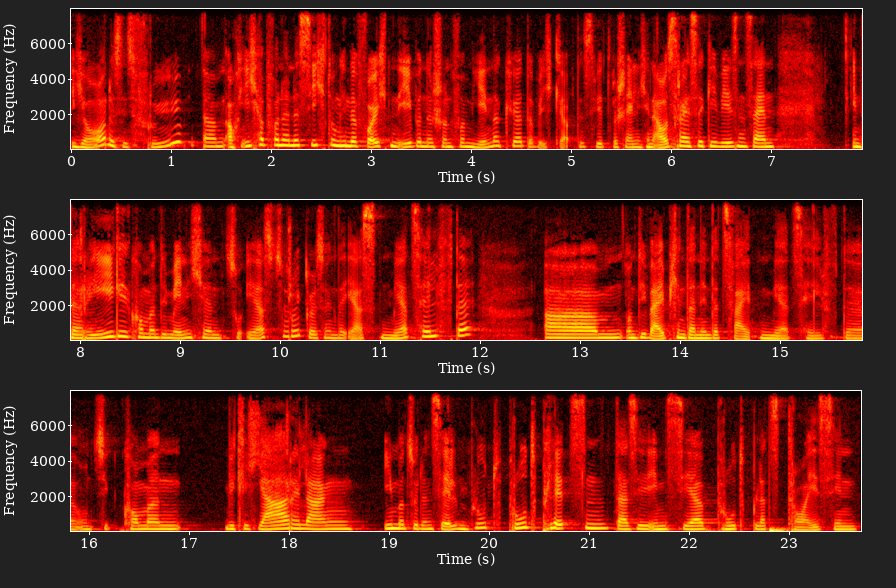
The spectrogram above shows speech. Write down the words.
Ja, das ist früh. Ähm, auch ich habe von einer Sichtung in der feuchten Ebene schon vom Jänner gehört, aber ich glaube, das wird wahrscheinlich ein Ausreißer gewesen sein. In der Regel kommen die Männchen zuerst zurück, also in der ersten Märzhälfte, ähm, und die Weibchen dann in der zweiten Märzhälfte. Und sie kommen wirklich jahrelang immer zu denselben Blut Brutplätzen, da sie eben sehr brutplatztreu sind.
